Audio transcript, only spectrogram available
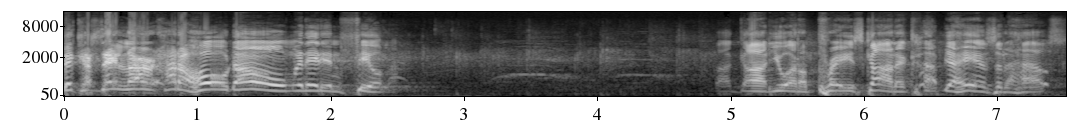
Because they learned how to hold on when they didn't feel like. My God, you ought to praise God and clap your hands in the house.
